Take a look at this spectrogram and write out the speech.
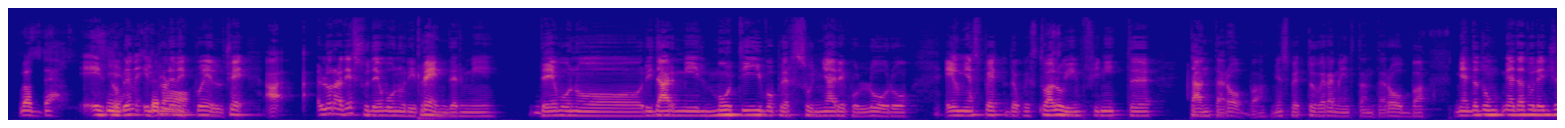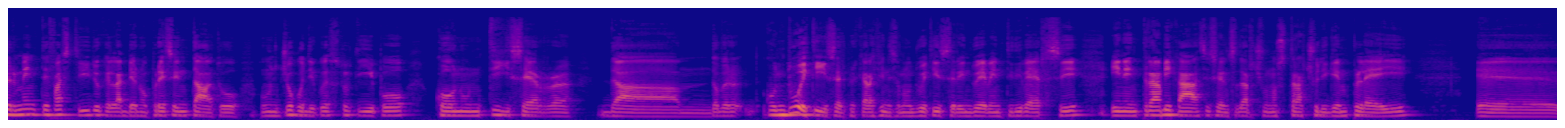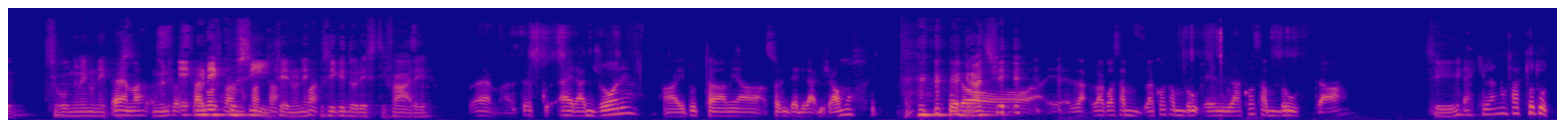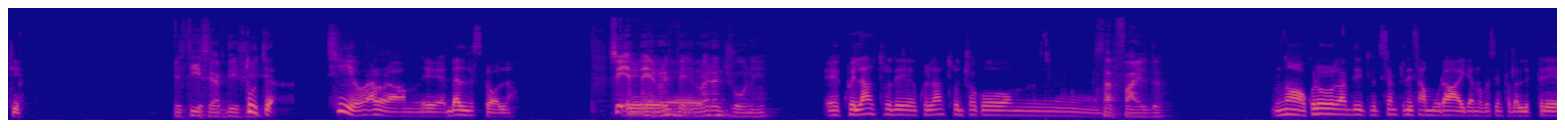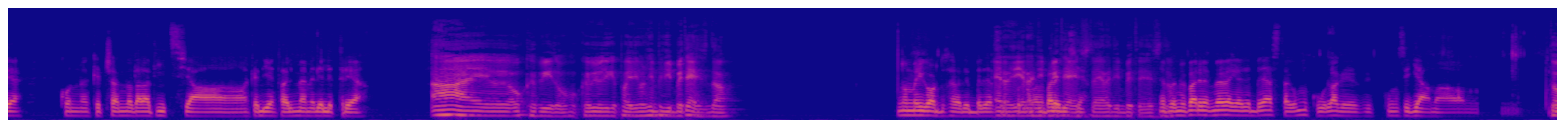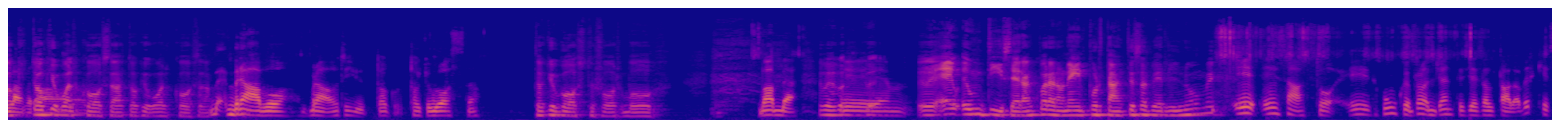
Vabbè. E il, problema, però... il problema, è quello. Cioè, a, loro adesso devono riprendermi. Devono ridarmi il motivo per sognare con loro. E io mi aspetto da questo Halo Infinite tanta roba, mi aspetto veramente tanta roba. Mi ha, dato, mi ha dato leggermente fastidio che l'abbiano presentato un gioco di questo tipo con un teaser da, dove, con due teaser, perché alla fine sono due teaser in due eventi diversi, in entrambi i casi senza darci uno straccio di gameplay. Eh, secondo me non è così, eh, non, è, non è così, cioè non è così che dovresti fare. Eh, ma hai ragione, hai tutta la mia solidarietà, diciamo. Però Grazie. eh, la, la cosa, la, cosa bru- eh, la cosa brutta Sì. è che l'hanno fatto tutti. Il teaser, dici? Tutti. Sì, allora, eh, Elder Scroll. Sì, è E- vero, è vero, hai ragione. E quell'altro, de- quell'altro gioco... mm, Starfield. No, quello di- sempre dei samurai che hanno presentato alle 3 con, che c'è andata la tizia che diventa il meme delle 3. Ah, eh, ho capito, ho capito di che poi di tempi di Bethesda. Non mi ricordo se era di Bethesda. Era, era di. Bethesda, era di Bethesda. Mi pare, mi pare che era di Bethesda comunque quella che, come si chiama? Però- Tokyo qualcosa, Tokyo qualcosa. Beh, bravo, bravo, Tokyo, Tokyo Ghost. Tokyo Ghost for boh. Vabbè, Eh, ehm, È, è un teaser, ancora non è importante sapere il nome. e- esatto, e comunque però la gente si è esaltata perché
